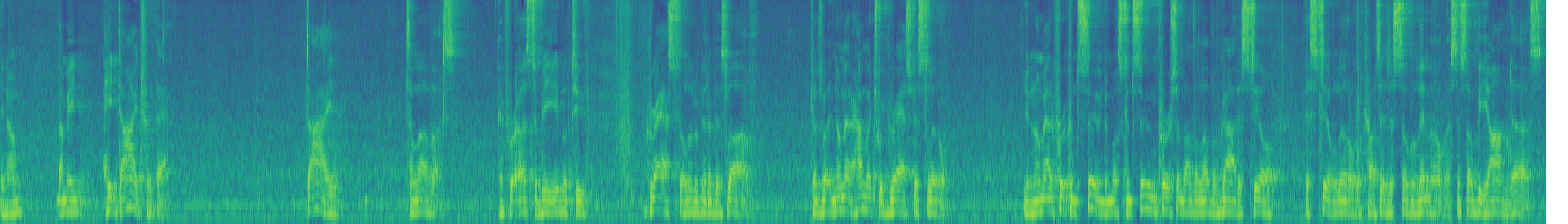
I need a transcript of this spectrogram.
You know? I mean, He died for that. Died to love us and for us to be able to grasp a little bit of His love. Because no matter how much we grasp, it's little. You know, no matter if we're consumed, the most consumed person by the love of God is still is still little because it is so limitless and so beyond us.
